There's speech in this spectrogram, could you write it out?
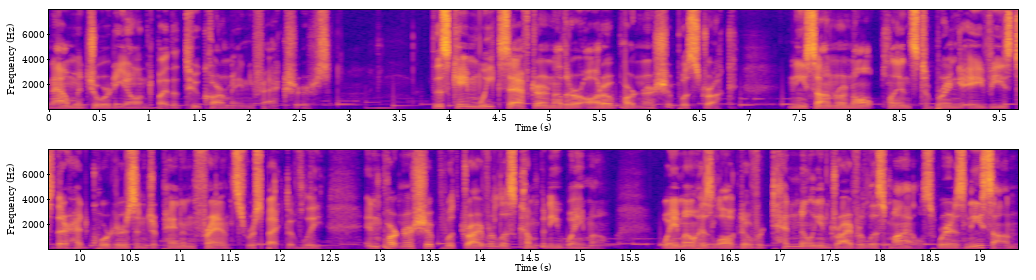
now majority owned by the two car manufacturers. This came weeks after another auto partnership was struck. Nissan Renault plans to bring AVs to their headquarters in Japan and France, respectively, in partnership with driverless company Waymo. Waymo has logged over 10 million driverless miles, whereas Nissan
